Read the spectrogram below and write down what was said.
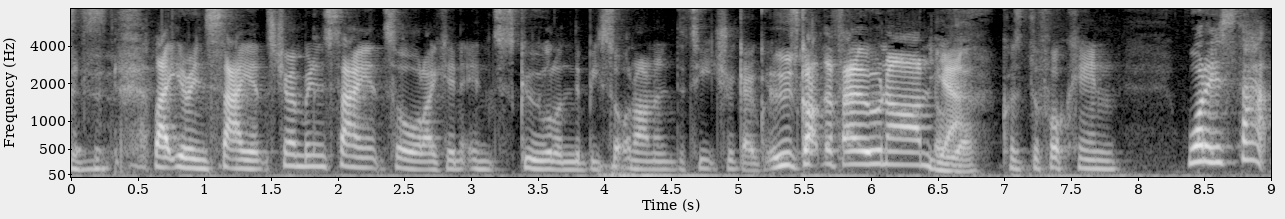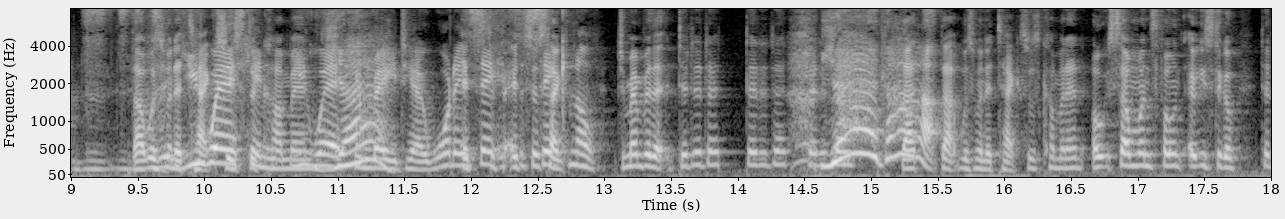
it. like you're in science. Do you remember in science or like in, in school and there'd be something on and the teacher would go, Who's got the phone on? Oh, yeah. Because yeah. the fucking. What is that? That was when a text used to come in. You work yeah. in radio. What is it's, it? It's, it's a just signal. Like, do you remember that? Yeah, that. That's, that was when a text was coming in. Oh, someone's phone. It used to go. Yeah,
